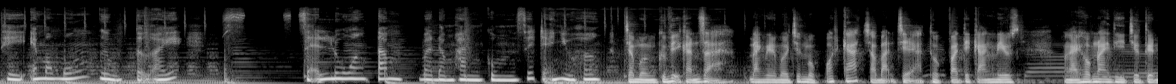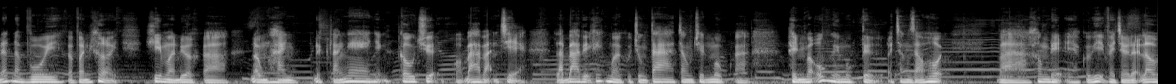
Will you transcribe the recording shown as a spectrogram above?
thì em mong muốn người mục tử ấy sẽ luôn quan tâm và đồng hành cùng giới trẻ nhiều hơn. Chào mừng quý vị khán giả đang đến với chuyên mục podcast chào bạn trẻ thuộc Vatican News. Và ngày hôm nay thì Triều Tiên rất là vui và phấn khởi khi mà được uh, đồng hành, được lắng nghe những câu chuyện của ba bạn trẻ là ba vị khách mời của chúng ta trong chuyên mục uh, hình mẫu người mục tử ở trong giáo hội và không để quý vị phải chờ đợi lâu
